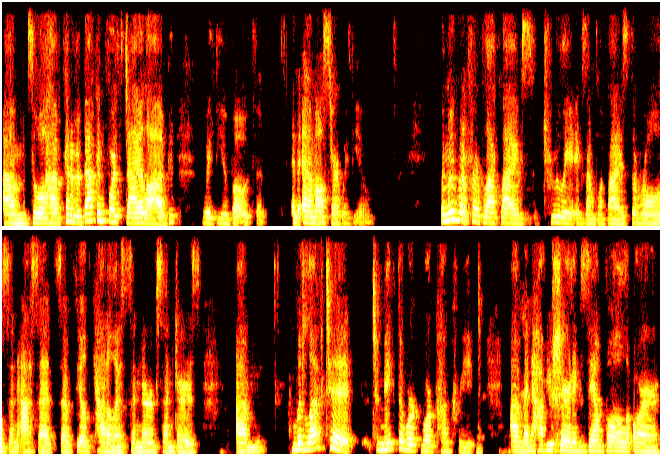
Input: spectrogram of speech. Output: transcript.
Um, so we'll have kind of a back and forth dialogue with you both. And Em, I'll start with you. The Movement for Black Lives truly exemplifies the roles and assets of field catalysts and nerve centers. Um, would love to, to make the work more concrete um, and have you share an example or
